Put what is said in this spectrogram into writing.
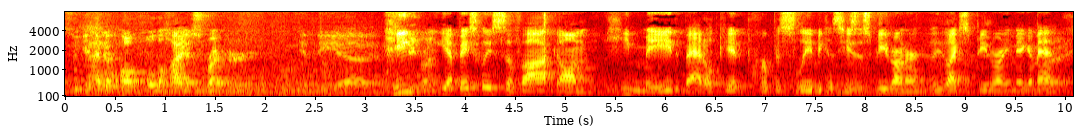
So you had to hold hold the highest record in the uh, He, speedrun? yeah, basically Sivak, um, he made Battle Kid purposely because he's a speedrunner. He likes speedrunning Mega Man. Right.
